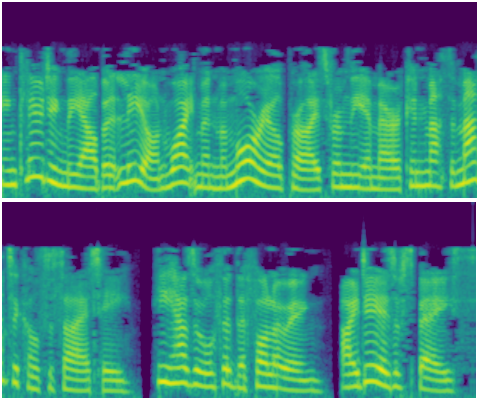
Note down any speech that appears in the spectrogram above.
including the Albert Leon Whiteman Memorial Prize from the American Mathematical Society. He has authored the following Ideas of Space,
